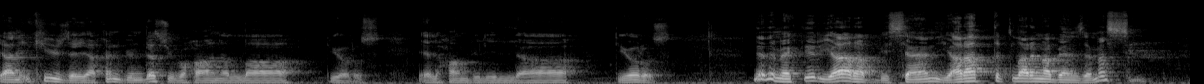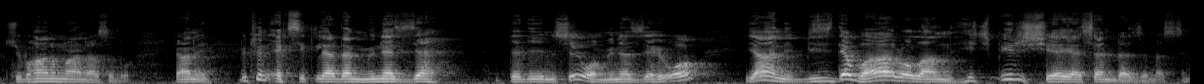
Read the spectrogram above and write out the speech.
Yani 200'e yakın günde Subhanallah diyoruz. Elhamdülillah diyoruz. Ne demektir? Ya Rabbi sen yarattıklarına benzemezsin. Sübhan'ın manası bu. Yani bütün eksiklerden münezzeh dediğimiz şey o, münezzehi o. Yani bizde var olan hiçbir şeye sen benzemezsin.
